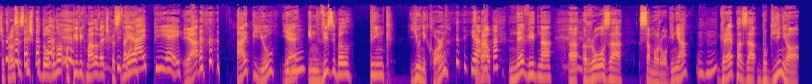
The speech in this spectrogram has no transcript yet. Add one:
čeprav se sliši podobno, o pirih malo več kasneje. IPA. Ja. IPU je mm -hmm. Invisible Pink Unicorn, ja. se Ja. pravi nevidna uh, roza samoroginja. Mm -hmm. Gre pa za boginjo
